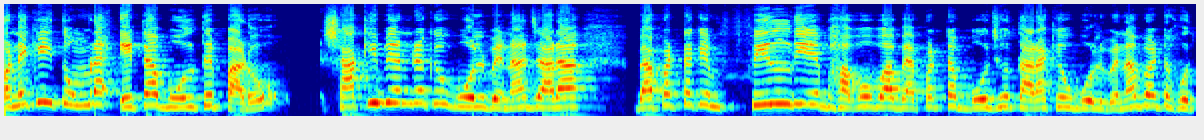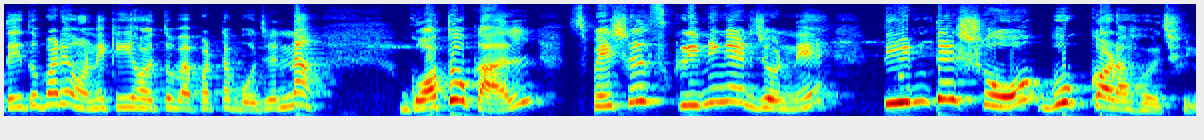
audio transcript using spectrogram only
অনেকেই তোমরা এটা বলতে পারো সাকিবিয়ানরা কেউ বলবে না, যারা ব্যাপারটাকে ফিল দিয়ে ভাবো বা ব্যাপারটা বোঝো, তারা কেউ বলবে না বাট হতেই তো পারে, অনেকেই হয়তো ব্যাপারটা বোঝেন না। গতকাল স্পেশাল স্ক্রিনিংয়ের জন্যে তিনটে শো বুক করা হয়েছিল।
